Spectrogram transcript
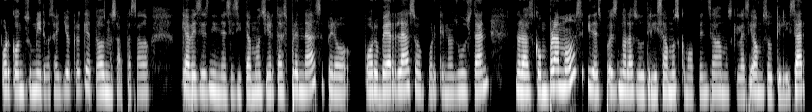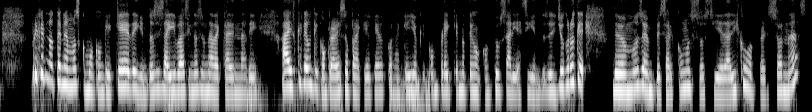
por consumir. O sea, yo creo que a todos nos ha pasado que a veces ni necesitamos ciertas prendas, pero por verlas o porque nos gustan, nos las compramos y después no las utilizamos como pensábamos que las íbamos a utilizar, porque no tenemos como con qué quede y entonces ahí va haciéndose una cadena de, ah, es que tengo que comprar eso para que quede con aquello que compré que no tengo con qué usar y así. Entonces yo creo que debemos de empezar como sociedad y como personas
